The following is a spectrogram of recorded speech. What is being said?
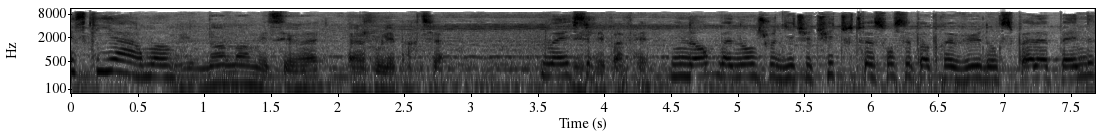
Qu'est-ce qu'il y a, Armand Non, non, mais c'est vrai. je voulais partir. Ouais, je l'ai pas fait. Non, bah non, je vous dis tout de suite. De toute façon, c'est pas prévu, donc c'est pas la peine.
